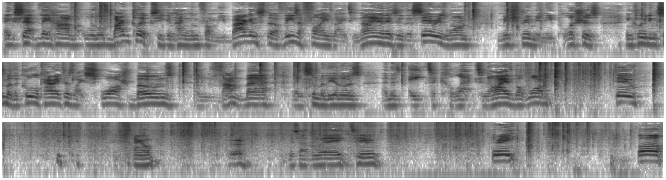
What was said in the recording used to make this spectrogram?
except they have little bag clips you can hang them from your bag and stuff. These are $5.99 and this is the Series 1 Mystery Mini Plushes, including some of the cool characters like Squash Bones and Vamp Bear and some of the others, and there's eight to collect. Now I've got one, two, hang on, get this out of the way, two, three, four,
